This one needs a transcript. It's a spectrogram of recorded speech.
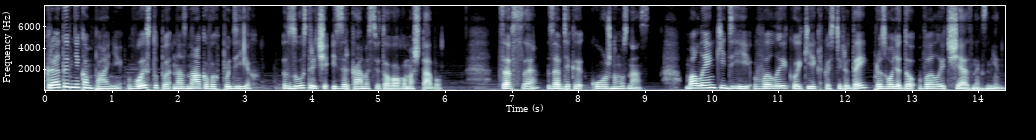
креативні кампанії, виступи на знакових подіях, зустрічі із зірками світового масштабу. Це все завдяки кожному з нас. Маленькі дії великої кількості людей призводять до величезних змін.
